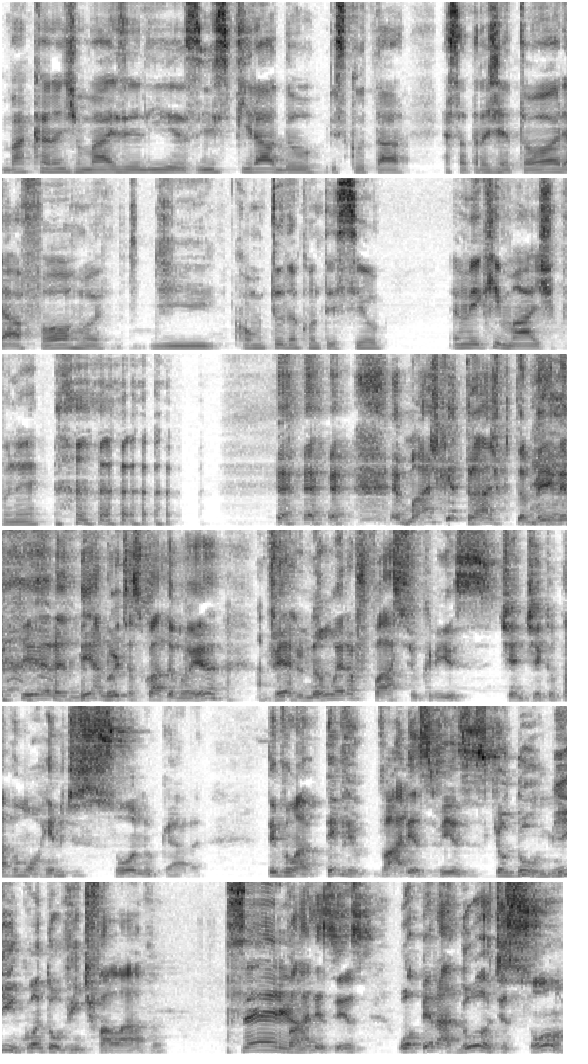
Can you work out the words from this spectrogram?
Bacana demais, Elias. Inspirador escutar essa trajetória, a forma de como tudo aconteceu. É meio que mágico, né? é, é mágico e é trágico também, né? Porque era meia-noite às quatro da manhã. Velho, não era fácil, Cris. Tinha dia que eu tava morrendo de sono, cara. Teve, uma, teve várias vezes que eu dormi enquanto o ouvinte falava. Sério? Várias vezes. O operador de som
